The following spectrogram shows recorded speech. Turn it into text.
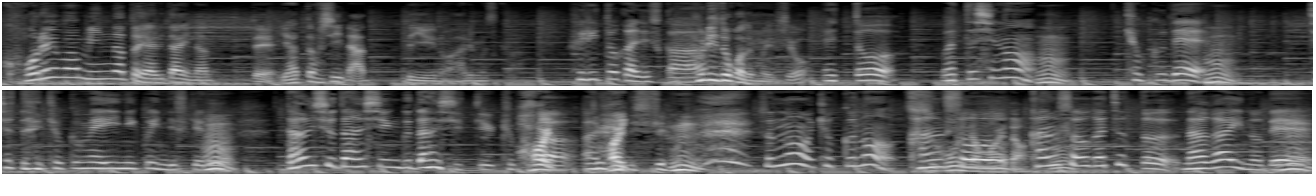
これはみんなとやりたいなってやってほしいなっていうのはありますか？振りとかですか？振りとかでもいいですよ。えっと私のうん。曲で、うんちょっと曲名言いにくいんですけど、うん。ダンシュダンシング男子っていう曲はい。があるんですよ、はい。うん。その曲の感想だ。感想がちょっと長いので、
